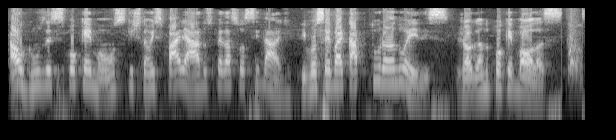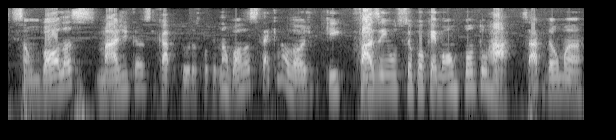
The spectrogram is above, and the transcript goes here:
alguns desses pokémons que estão espalhados pela sua cidade. E você vai capturando eles, jogando pokebolas. São bolas mágicas que capturam os pokémon. Não, bolas tecnológicas que fazem o seu pokémon pontuar, sabe? Dão uma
